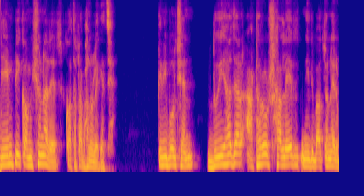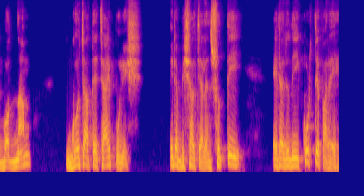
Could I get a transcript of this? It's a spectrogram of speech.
ডিএমপি কমিশনারের কথাটা ভালো লেগেছে। তিনি বলছেন, দুই হাজার আঠারো সালের নির্বাচনের বদনাম গোচাতে চায় পুলিশ। এটা বিশাল চ্যালেঞ্জ। সত্যি এটা যদি করতে পারে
